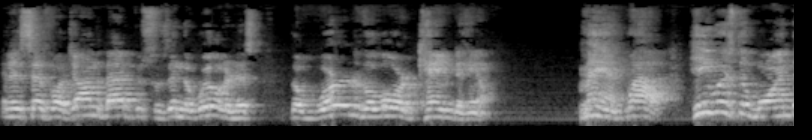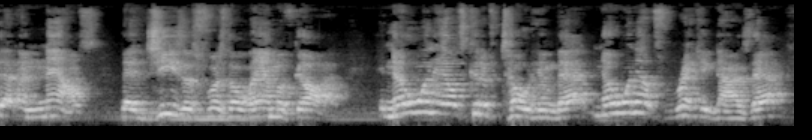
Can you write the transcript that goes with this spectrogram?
And it says, While John the Baptist was in the wilderness, the word of the Lord came to him. Man, wow. He was the one that announced that Jesus was the Lamb of God. No one else could have told him that. No one else recognized that.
